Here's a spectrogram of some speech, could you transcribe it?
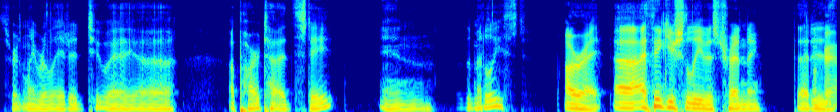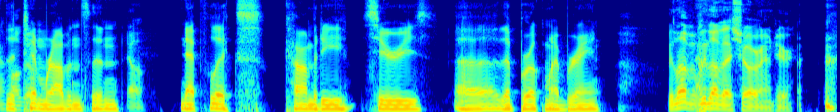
certainly related to a uh, apartheid state in the Middle East. All right. Uh, I think you should leave as trending. That is Okay, the I'll go. Tim Robinson Oh. Netflix comedy series uh, that broke my brain. We love it. We love that show around here.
